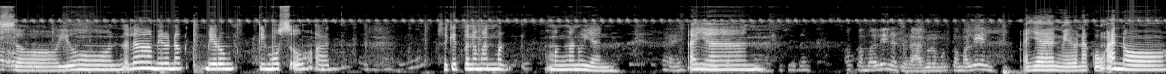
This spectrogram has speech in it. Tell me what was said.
So, yun. Ala, meron na, merong timos oh, at sakit pa naman mag, mang ano yan. Ayan. Oh, kamalin na. Sirado naman kamalin. Ayan, meron akong ano.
